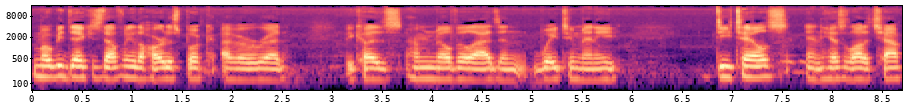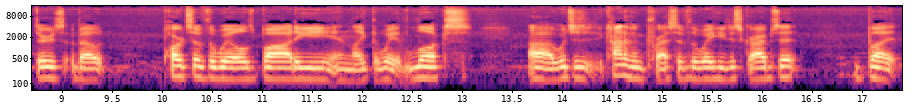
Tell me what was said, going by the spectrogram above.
Moby Dick is definitely the hardest book I've ever read because Herman Melville adds in way too many details and he has a lot of chapters about parts of the whale's body and like the way it looks, uh, which is kind of impressive the way he describes it. But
